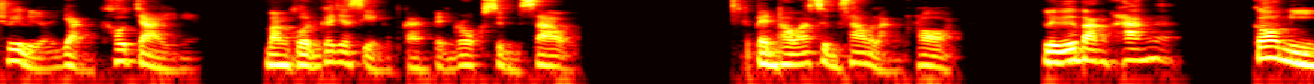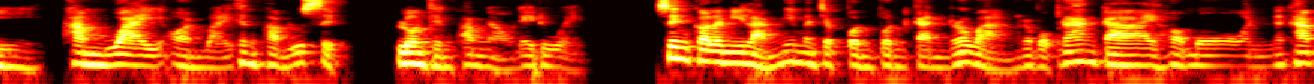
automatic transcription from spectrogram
ช่วยเหลืออย่างเข้าใจเนี่ย บางคนก็จะเสี่ยงกับการเป็นโรคซึมเศร้า เป็นภาวะซึมเศร้าหลังคลอด หรือบางครั้งก็มีความไวอ่อนไหวทางความรู้สึก รวมถึงความเหงาได้ด้วย ซึ่งกรณีหลังนี่มันจะปนปนกันระหว่างระบบร่างกายฮอร์โมนนะครับ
